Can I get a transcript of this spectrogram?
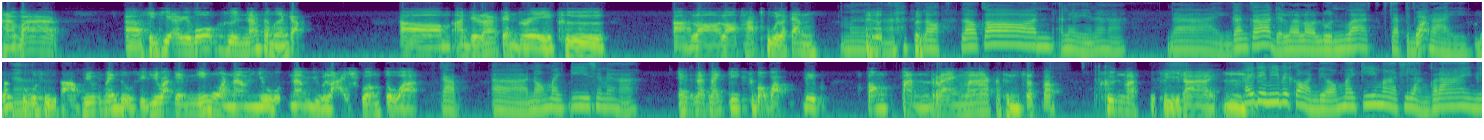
ถามว่าซินเทียริโวก็คือน่าจะเหมือนกับ อันเดราเกนเรคือ อ่ารอรอพาร์ททูแล้วกันมารอรอก่อนอะไรอย่างเงี้ยนะคะ ได้กันก็เดี๋ยวเรารอลุ้นว่าจะเป็นว่าใครว่านะสูสีเปล่าพี่ไม่สูสีพี่ว่าเดมนี่มวนนำอยู่นำอยู่หลายช่วงตัว กับอ่าน้องไมกี้ใช่ไหมคะไนกี้คือบอกว่านี่ต้องปั่นแรงมากถึงจะแบบ ขึ้นมาสูสีได้อืมให้เดมี่ไปก่อนเดี๋ยวไมกี้มาทีหลังก็ได้ มี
